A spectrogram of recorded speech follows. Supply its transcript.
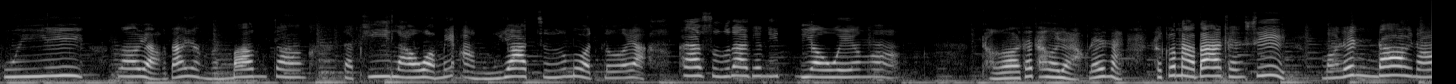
หุย เราอยากได้อย่างนั้นบ้างจัง แต่พี่เราอะไม่อนุญาตซื้อหมดเลยอะ แค่ซื้อได้แค่นิดเดียวเองอะ เธอถ้าเธออยากเล่นอะ เธอก็มาบ้านฉันสิ มาเล่นได้นะ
